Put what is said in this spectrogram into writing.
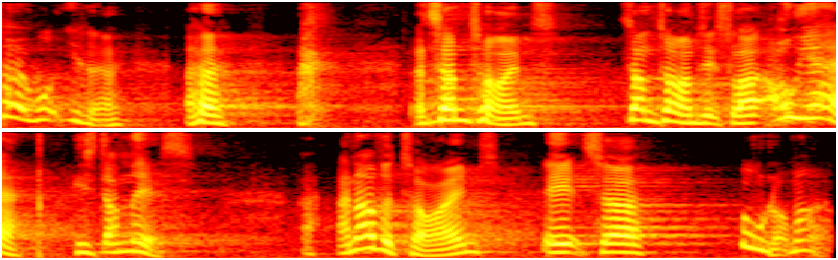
so, what, you know, uh, and sometimes, sometimes it's like, oh yeah, he's done this. And other times it's, uh, oh, not much,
